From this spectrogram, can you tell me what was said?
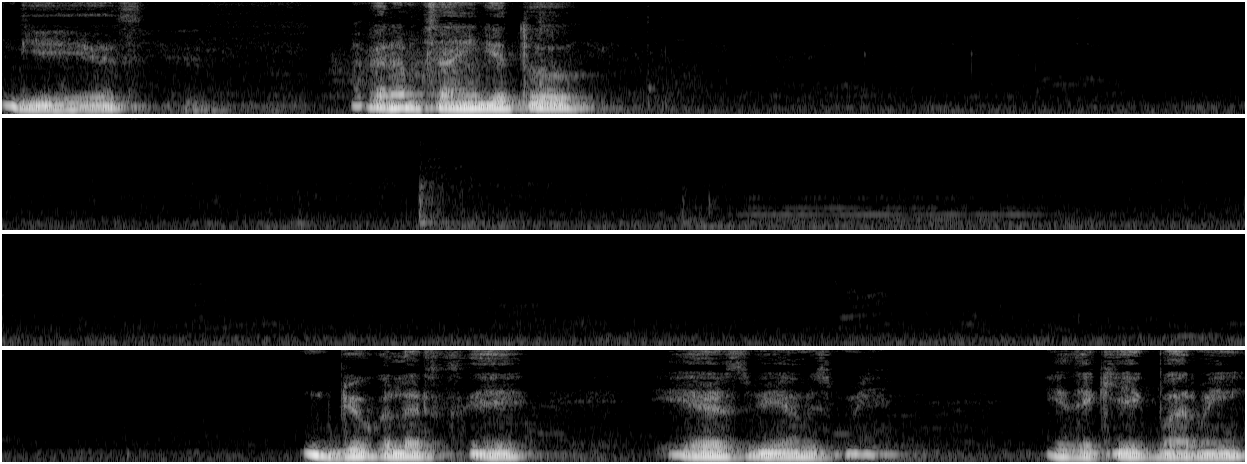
ये हेयर्स अगर हम चाहेंगे तो ब्लू कलर के हेयर्स भी हम इसमें ये देखिए एक बार में ही।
